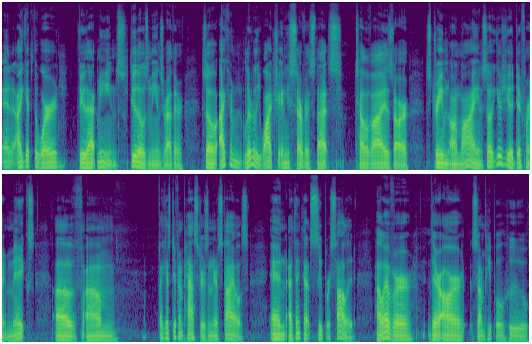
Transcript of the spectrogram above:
and I get the word through that means, through those means rather. So I can literally watch any service that's televised or streamed online. So it gives you a different mix of, um, I guess, different pastors and their styles. And I think that's super solid. However, there are some people who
